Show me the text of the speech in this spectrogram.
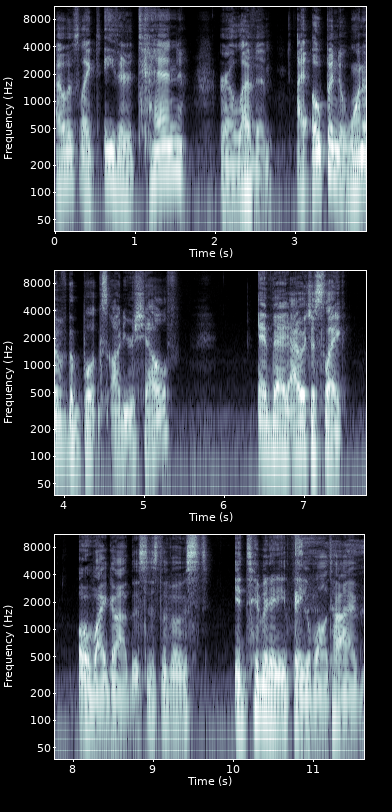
I was like either ten or eleven. I opened one of the books on your shelf, and then I was just like, "Oh my god, this is the most intimidating thing of all time."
